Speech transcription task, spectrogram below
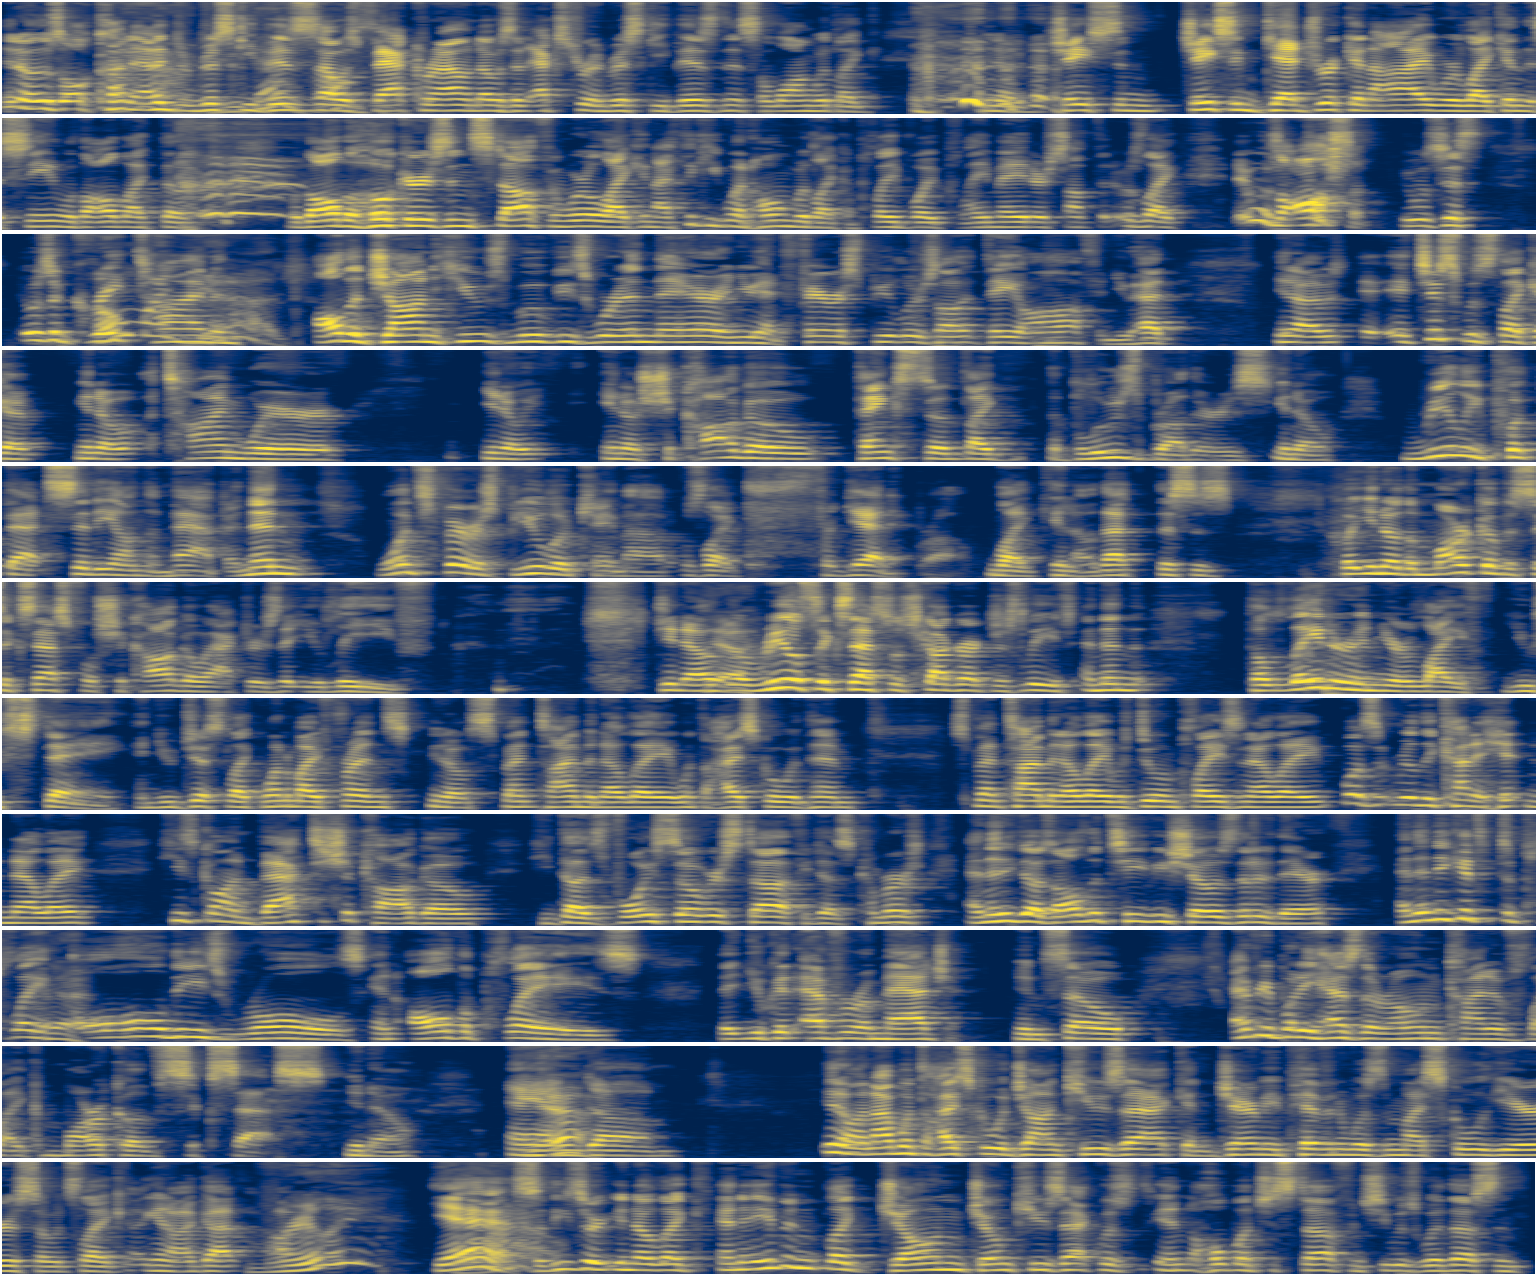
you know, it was all kind of I did risky dude, business. Awesome. I was background. I was an extra in risky business, along with like, you know, Jason Jason Gedrick and I were like in the scene with all like the with all the hookers and stuff, and we are like, and I think he went home with like a Playboy Playmate or something. It was like it was awesome. It was just it was a great oh time, God. and all the John Hughes movies were in there, and you had Ferris Bueller's Day Off, and you had, you know, it, was, it just was like a you know a time where, you know, you know Chicago, thanks to like the Blues Brothers, you know, really put that city on the map. And then once Ferris Bueller came out, it was like, forget it, bro. Like, you know, that this is, but you know, the mark of a successful Chicago actor is that you leave. you know, yeah. the real successful Chicago actors leaves, and then the later in your life you stay, and you just like one of my friends, you know, spent time in L.A. Went to high school with him, spent time in L.A. Was doing plays in L.A. wasn't really kind of hitting in L.A. He's gone back to Chicago. He does voiceover stuff. He does commercial, and then he does all the TV shows that are there. And then he gets to play yeah. all these roles in all the plays that you could ever imagine. And so everybody has their own kind of like mark of success, you know. And yeah. um, you know, and I went to high school with John Cusack and Jeremy Piven was in my school years. So it's like, you know, I got really yeah. Wow. So these are, you know, like, and even like Joan, Joan Cusack was in a whole bunch of stuff and she was with us. And,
